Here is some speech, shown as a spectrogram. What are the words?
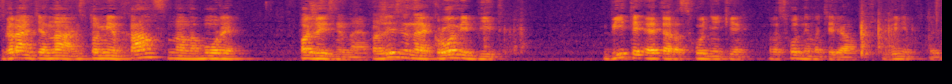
Гарантия на инструмент Hans, на наборы пожизненная. Пожизненная, кроме бит. Биты это расходники, расходный материал, чтобы вы не путали.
